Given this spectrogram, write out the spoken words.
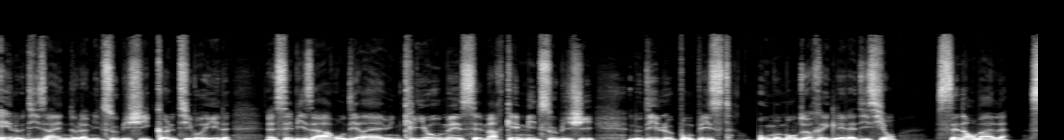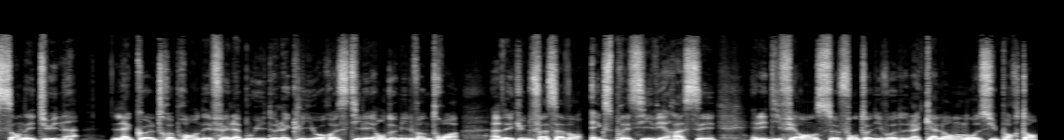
et le design de la Mitsubishi Colt hybride. C'est bizarre, on dirait une Clio, mais c'est marqué Mitsubishi, nous dit le pompiste au moment de régler l'addition. C'est normal, c'en est une. La Colt reprend en effet la bouille de la Clio restylée en 2023 avec une face avant expressive et racée. les différences se font au niveau de la calandre supportant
